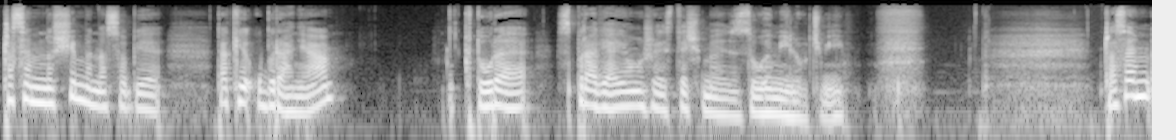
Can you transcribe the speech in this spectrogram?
Czasem nosimy na sobie takie ubrania, które sprawiają, że jesteśmy złymi ludźmi. Czasem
